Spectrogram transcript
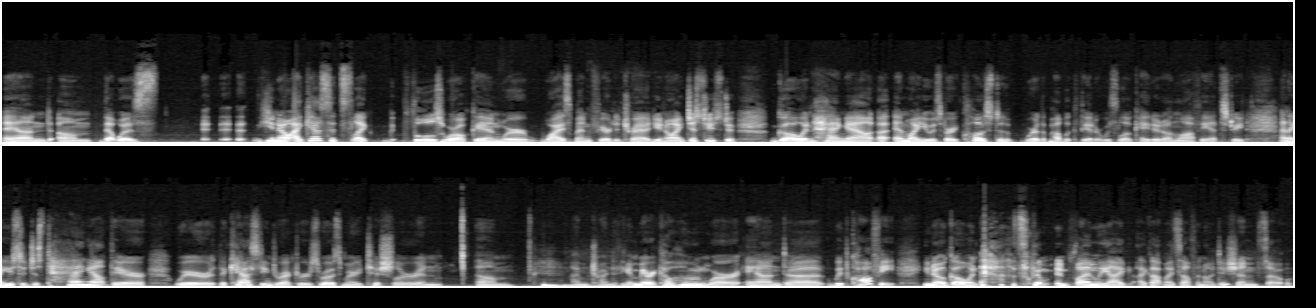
and um, that was you know, I guess it's like fools walk in where wise men fear to tread. You know, I just used to go and hang out. Uh, NYU is very close to the, where the public theater was located on Lafayette Street, and I used to just hang out there where the casting directors Rosemarie Tichler and um, I'm trying to think Mary Calhoun were, and uh, with coffee, you know, go and ask them. And finally, I, I got myself an audition, so,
